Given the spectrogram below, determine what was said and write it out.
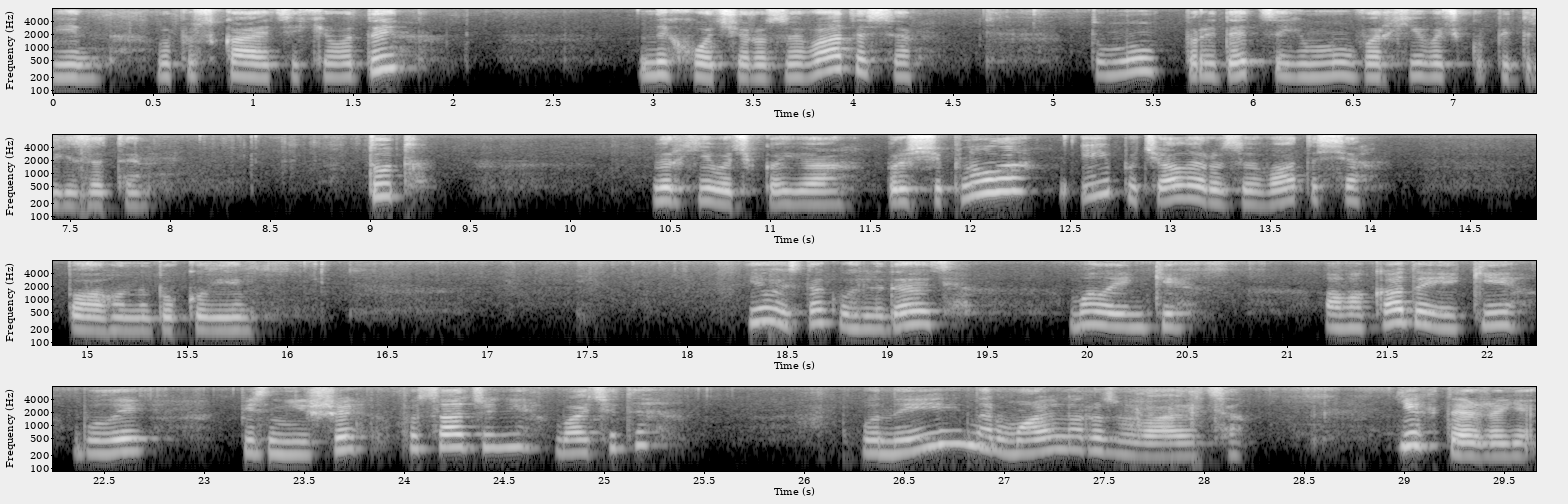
Він випускає тільки один, не хоче розвиватися, тому прийдеться йому верхівочку підрізати. Тут верхівочка я прищипнула і почали розвиватися пагони бокові. І ось так виглядають маленькі авокадо, які були пізніше посаджені. Бачите? Вони нормально розвиваються. Їх теж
